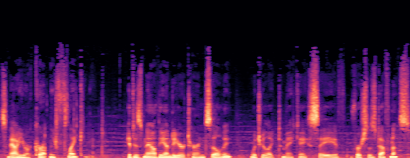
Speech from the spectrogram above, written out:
So now you are currently flanking it. It is now the end of your turn, Sylvie. Would you like to make a save versus deafness?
